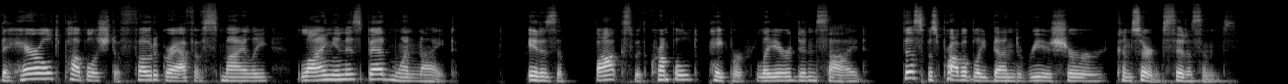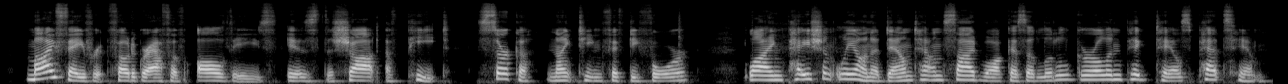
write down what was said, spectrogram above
The Herald published a photograph of Smiley lying in his bed one night. It is a box with crumpled paper layered inside. This was probably done to reassure concerned citizens. My favorite photograph of all these is the shot of Pete, circa 1954, lying patiently on a downtown sidewalk as a little girl in pigtails pets him.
